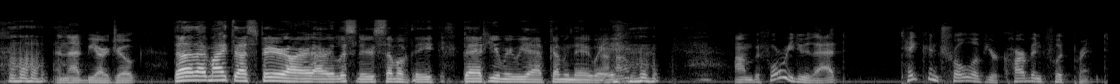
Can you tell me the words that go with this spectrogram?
and that'd be our joke? That, that might uh, spare our, our listeners some of the bad humor we have coming their way. Uh-huh. Um, before we do that, take control of your carbon footprint.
